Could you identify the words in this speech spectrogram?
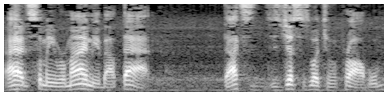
I had somebody remind me about that. That's just as much of a problem.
